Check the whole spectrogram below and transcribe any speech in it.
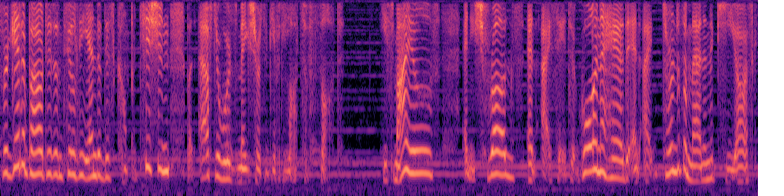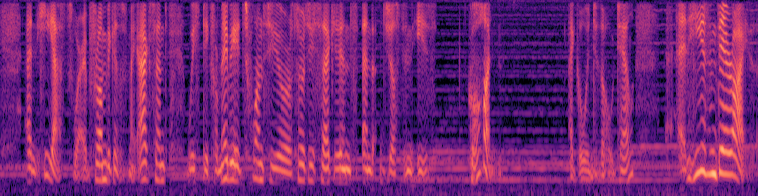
Forget about it until the end of this competition, but afterwards make sure to give it lots of thought. He smiles and he shrugs, and I say to go on ahead, and I turn to the man in the kiosk, and he asks where I'm from because of my accent. We speak for maybe 20 or 30 seconds, and Justin is gone. I go into the hotel, and he isn't there either.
